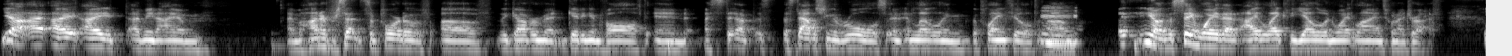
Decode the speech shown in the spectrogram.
Yeah, I I I, I mean I am I'm 100% supportive of the government getting involved in establishing the rules and, and leveling the playing field. Mm. Um, you know, in the same way that I like the yellow and white lines when I drive.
